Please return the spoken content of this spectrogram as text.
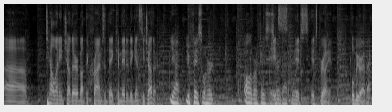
uh, telling each other about the crimes that they committed against each other. yeah, your face will hurt. All of our faces hurt It's afterwards. it's it's brilliant. We'll be right back.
